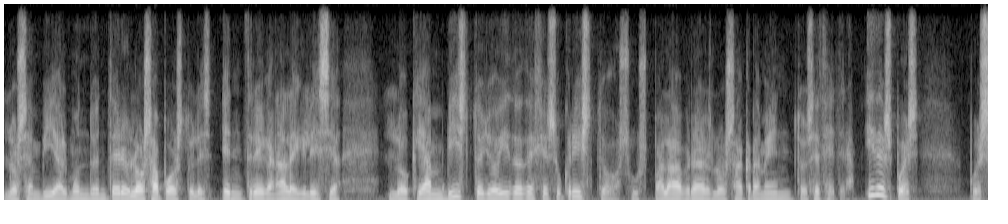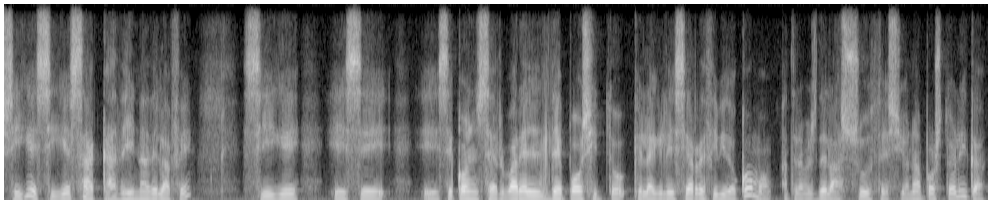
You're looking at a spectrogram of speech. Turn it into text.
los envía al mundo entero y los apóstoles entregan a la Iglesia lo que han visto y oído de Jesucristo, sus palabras, los sacramentos, etc. Y después, pues sigue, sigue esa cadena de la fe, sigue ese, ese conservar el depósito que la Iglesia ha recibido. ¿Cómo? A través de la sucesión apostólica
